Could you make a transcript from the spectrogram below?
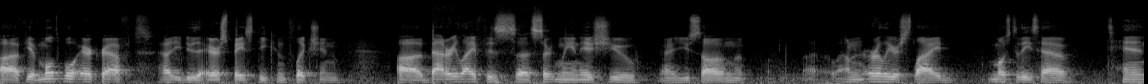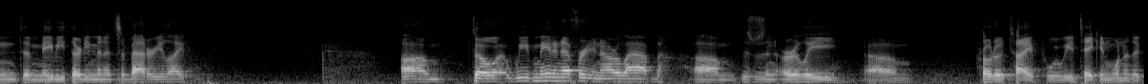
If you have multiple aircraft, how do you do the airspace deconfliction? Battery life is certainly an issue. You saw on, the, on an earlier slide, most of these have 10 to maybe 30 minutes of battery life. Um, so we've made an effort in our lab. Um, this was an early um, prototype where we had taken one of the,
